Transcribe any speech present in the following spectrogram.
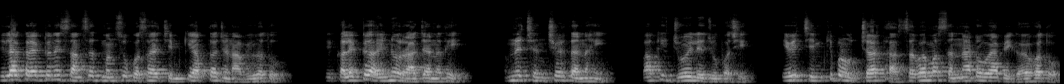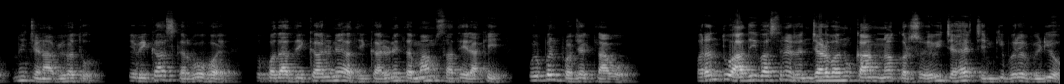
જિલ્લા કલેક્ટરને સાંસદ મનસુખ વસાએ ચીમકી આપતા જણાવ્યું હતું કે કલેક્ટર અહીંનો રાજા નથી, અમને છંછેડતા નહીં, બાકી જોઈ લેજો પછી. એવી ચીમકી પણ ઉચ્ચારતા સભામાં સન્નાટો વ્યાપી ગયો હતો અને જણાવ્યું હતું કે વિકાસ કરવો હોય, તો પદાધિકારીઓને અધિકારીઓને તમામ સાથે રાખી કોઈ પણ પ્રોજેક્ટ લાવો. પરંતુ આદિવાસીઓને રંજાડવાનું કામ ન કરશો એવી જાહેર ચીમકીભર્યો વીડિયો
